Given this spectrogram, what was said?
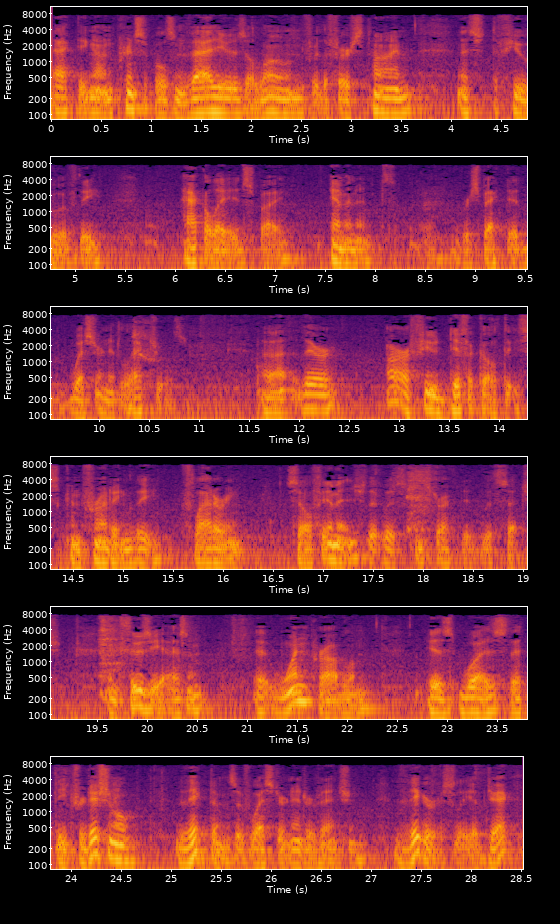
acting on principles and values alone for the first time. That's a few of the accolades by eminent, respected Western intellectuals. Uh, there are a few difficulties confronting the flattering self-image that was constructed with such enthusiasm. Uh, one problem is was that the traditional victims of Western intervention vigorously objected.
